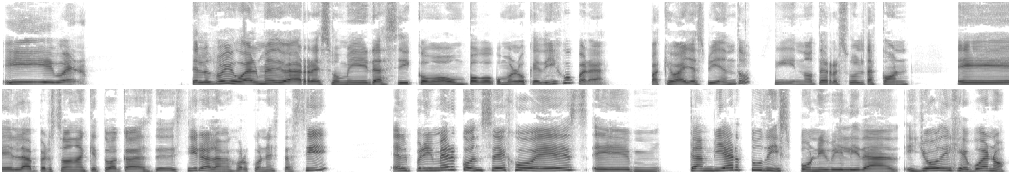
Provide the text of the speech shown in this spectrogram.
Y bueno, te los voy igual medio a resumir así como un poco como lo que dijo para, para que vayas viendo. Si no te resulta con eh, la persona que tú acabas de decir, a lo mejor con esta sí. El primer consejo es em, cambiar tu disponibilidad. Y yo dije, bueno,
